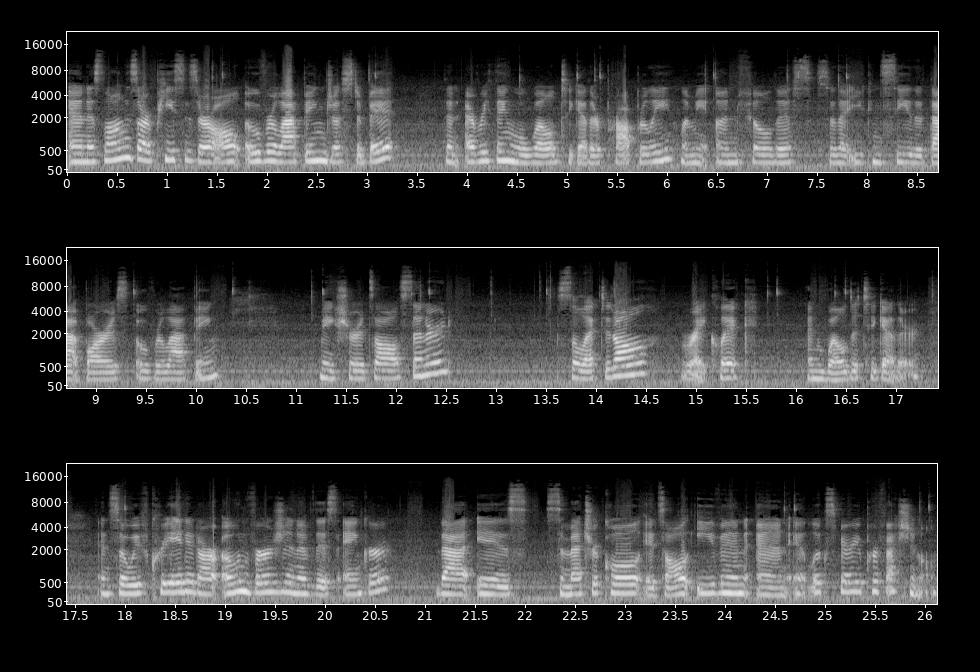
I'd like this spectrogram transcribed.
And as long as our pieces are all overlapping just a bit, then everything will weld together properly. Let me unfill this so that you can see that that bar is overlapping. Make sure it's all centered. Select it all, right click, and weld it together. And so we've created our own version of this anchor that is symmetrical, it's all even, and it looks very professional.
